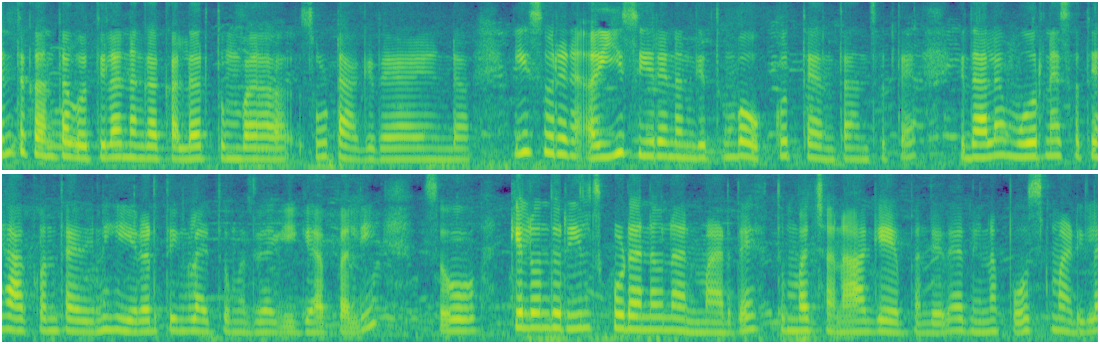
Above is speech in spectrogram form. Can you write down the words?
ಎಂತಕ್ಕಂತ ಗೊತ್ತಿಲ್ಲ ನಂಗೆ ಆ ಕಲರ್ ತುಂಬ ಸೂಟ್ ಆಗಿದೆ. ಆ್ಯಂಡ್ ಈ ಸೀರೆ ಈ ಸೀರೆ ನನಗೆ ತುಂಬ ಒಕ್ಕುತ್ತೆ ಅಂತ ಅನಿಸುತ್ತೆ. ಇದೆಲ್ಲ ಮೂರನೇ ಸತಿ ಹಾಕ್ಕೊತಾ ಇದ್ದೀನಿ. ಎರಡು ತಿಂಗಳಾಯಿತು ಮದುವೆಯಾಗಿ ಈ ಗ್ಯಾಪಲ್ಲಿ ಸೊ ಕೆಲವೊಂದು ರೀಲ್ಸ್ ಕೂಡ ನಾನು ಮಾಡಿದೆ. ತುಂಬ ಚೆನ್ನಾಗೇ ಬಂದಿದೆ. ಅದನ್ನು ಪೋಸ್ಟ್ ಮಾಡಿಲ್ಲ.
